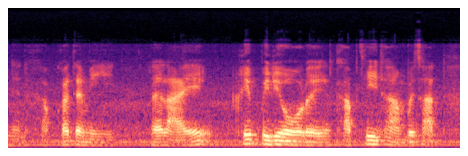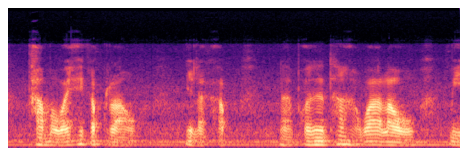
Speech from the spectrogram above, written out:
เนี่ยนะครับก็จะมีหลาย ๆ ลิปวิดีโอเลยครับที่ทางบริษัททำเอาไว้ให้กับเราเนี่ยแหละครับนะเพราะฉะนั้นถ้าหากว่าเรามี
